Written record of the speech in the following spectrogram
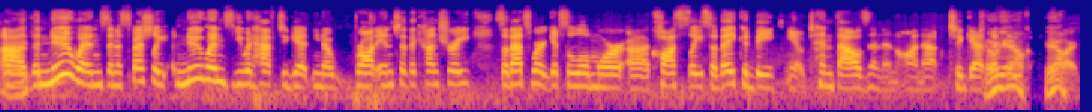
uh. The new ones, and especially new ones, you would have to get, you know, brought into the country. So that's where it gets a little more uh, costly. So they could be, you know, 10,000 and on up to get Oh yeah, golf yeah, cart.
